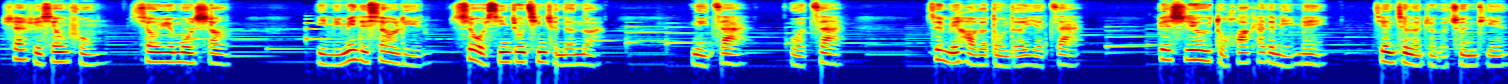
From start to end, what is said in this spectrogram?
山水相逢，相约陌上。你明媚的笑脸是我心中清晨的暖，你在，我在，最美好的懂得也在，便是用一朵花开的明媚，见证了整个春天。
